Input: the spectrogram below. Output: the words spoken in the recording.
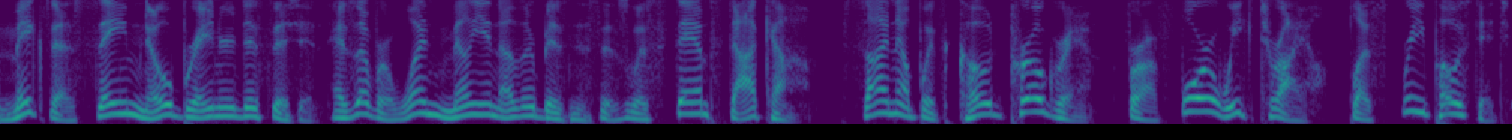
Make the same no-brainer decision as over 1 million other businesses with stamps.com. Sign up with code program for a 4-week trial plus free postage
